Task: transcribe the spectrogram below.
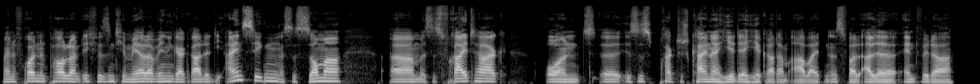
meine Freundin Paula und ich, wir sind hier mehr oder weniger gerade die einzigen. Es ist Sommer, ähm, es ist Freitag und äh, ist es praktisch keiner hier, der hier gerade am Arbeiten ist, weil alle entweder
